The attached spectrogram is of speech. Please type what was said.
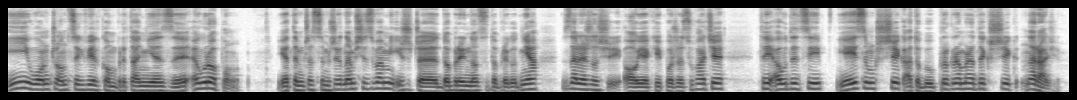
i łączących Wielką Brytanię z Europą. Ja tymczasem żegnam się z Wami i życzę dobrej nocy, dobrego dnia, w zależności o jakiej porze słuchacie tej audycji. Ja jestem Krzysiek, a to był program Radek Krzysiek. Na razie.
